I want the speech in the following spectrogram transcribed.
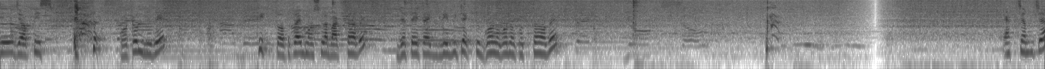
যে য পিস পটল নেবে ঠিক ততটাই মশলা বাড়তে হবে, যাতে এটা গ্রেভিটা একটু ঘন ঘন করতে হবে। এক চামচা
